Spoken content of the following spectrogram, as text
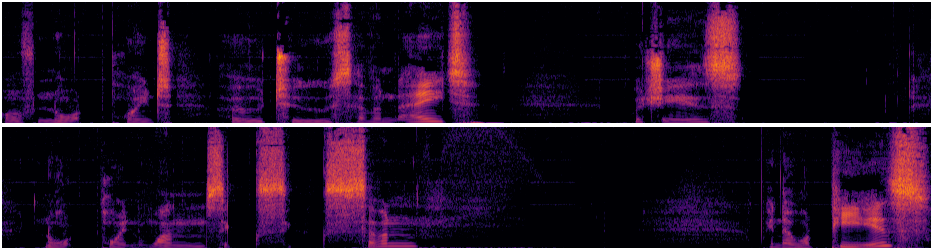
of 0.0278 which is 0.1667 we know what P is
